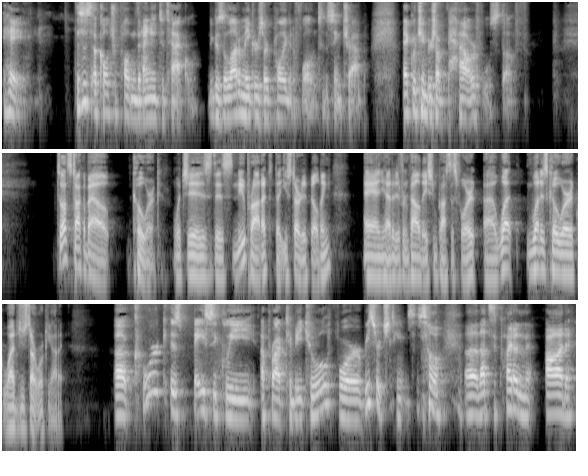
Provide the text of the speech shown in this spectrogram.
hey, this is a culture problem that I need to tackle because a lot of makers are probably going to fall into the same trap. Echo chambers are powerful stuff. So let's talk about Cowork, which is this new product that you started building and you had a different validation process for it. Uh, what what is Cowork? Why did you start working on it? Uh, Cowork is basically a productivity tool for research teams. So uh, that's quite an odd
